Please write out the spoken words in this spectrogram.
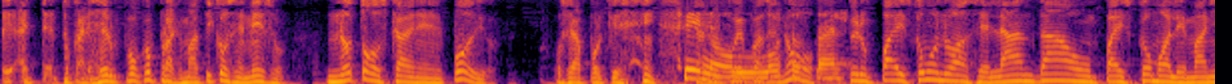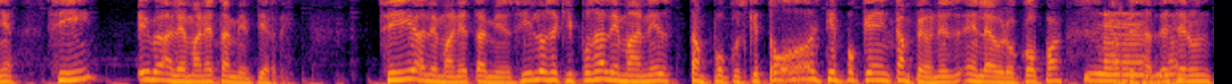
eh, tocar ser un poco pragmáticos en eso. No todos caben en el podio. O sea, porque sí, no, puede pasar. No, pero un país como Nueva Zelanda o un país como Alemania, sí, Alemania también pierde. Sí, Alemania también. Sí, los equipos alemanes tampoco es que todo el tiempo queden campeones en la Eurocopa, a pesar de ser un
